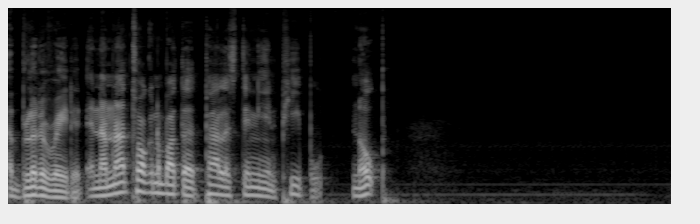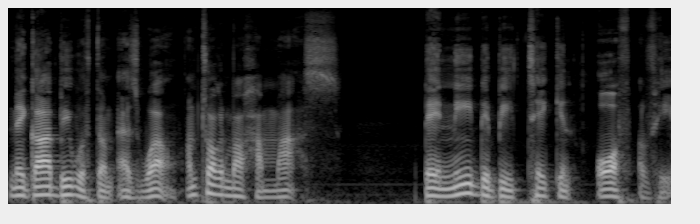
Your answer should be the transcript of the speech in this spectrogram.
obliterated. And I'm not talking about the Palestinian people. Nope. May God be with them as well. I'm talking about Hamas. They need to be taken off of here.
